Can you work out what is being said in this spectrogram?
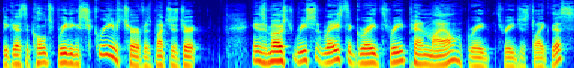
because the Colts breeding screams turf as much as dirt. In his most recent race, the Grade 3 Penn Mile, Grade 3 just like this,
